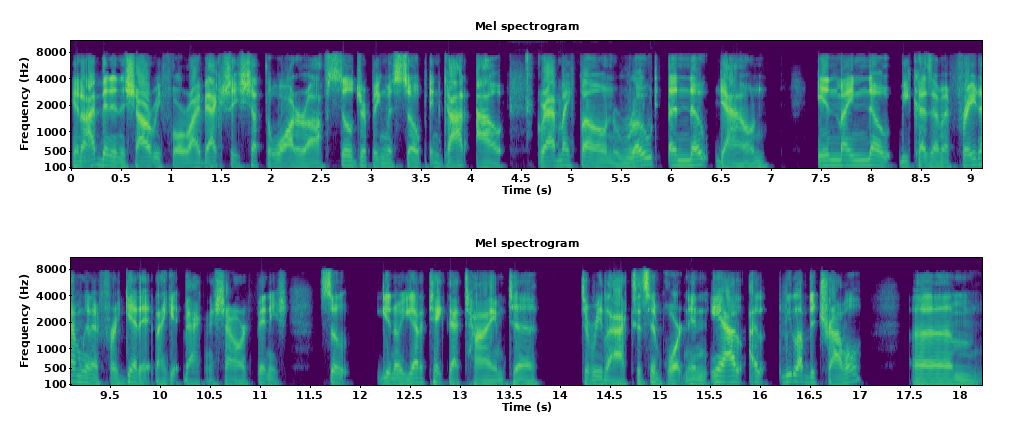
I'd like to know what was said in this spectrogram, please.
You know, I've been in the shower before where I've actually shut the water off, still dripping with soap, and got out, grabbed my phone, wrote a note down in my note because I'm afraid I'm going to forget it, and I get back in the shower and finish. So you know you got to take that time to to relax. It's important, and yeah, I, I, we love to travel. Um,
